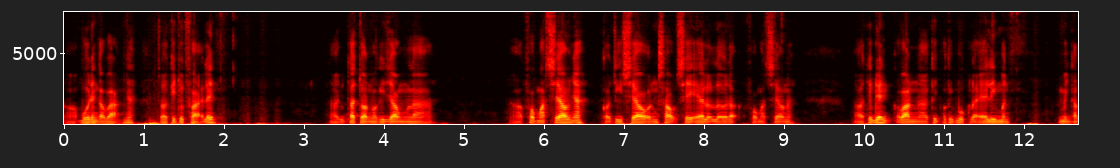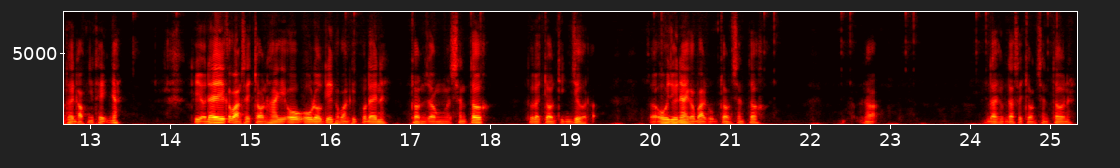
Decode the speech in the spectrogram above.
đó, bôi đen cả bảng nha. Rồi cái chuột phải lên. Đó, chúng ta chọn vào cái dòng là à, format cell nha. Có chữ cell đằng sau CLL đó format cell này. À, tiếp đến các bạn à, kích vào cái mục là element mình tạm thời đọc như thế nha. Thì ở đây các bạn sẽ chọn hai cái ô ô đầu tiên các bạn kích vào đây này. Chọn dòng center tức là chọn chính giữa đó. Rồi ô dưới này các bạn cũng chọn center. Đó. Đây chúng ta sẽ chọn center này.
